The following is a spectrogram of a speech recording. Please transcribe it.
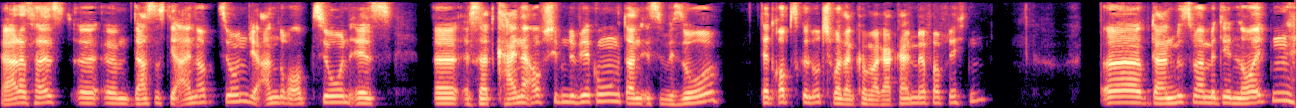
Ja, das heißt, äh, äh, das ist die eine Option. Die andere Option ist, äh, es hat keine aufschiebende Wirkung, dann ist sowieso der Drops gelutscht, weil dann können wir gar keinen mehr verpflichten. Äh, dann müssen wir mit den Leuten,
